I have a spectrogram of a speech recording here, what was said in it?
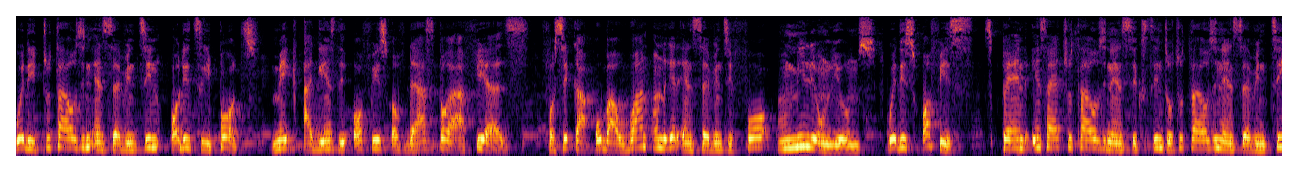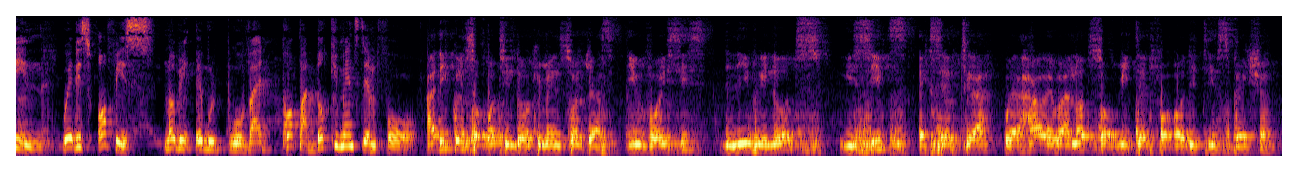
wey di 2017 audit report make against the office of diaspora affairs for circa over 174 million leones wey dis office spent inside 2016 to 2017 wey dis office not bin able to provide proper documents dem for Adequate supporting documents such as invoices, delivery notes, receipts, etc., were however not submitted for audit inspection.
